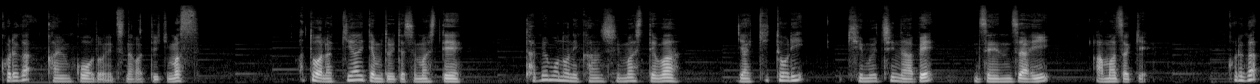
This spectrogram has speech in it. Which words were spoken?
これが会員行動につながっていきます。あとはラッキーアイテムといたしまして食べ物に関しましては焼き鳥キムチ鍋ぜんざい甘酒。これが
